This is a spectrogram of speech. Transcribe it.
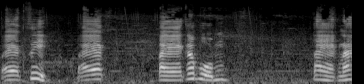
แตกสิแตก แตกครับผม แตกนะ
